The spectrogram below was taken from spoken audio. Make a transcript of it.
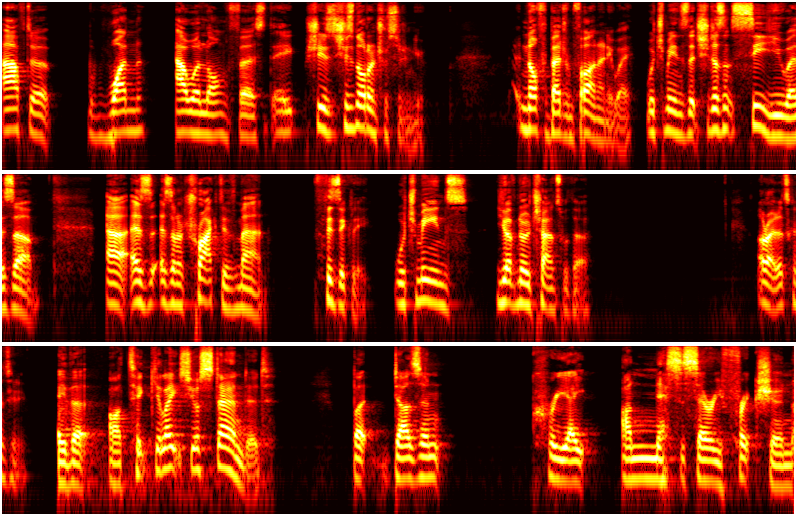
after one hour long first date, she's she's not interested in you not for bedroom fun anyway, which means that she doesn't see you as a uh, as as an attractive man physically, which means you have no chance with her. All right, let's continue. that articulates your standard but doesn't create unnecessary friction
